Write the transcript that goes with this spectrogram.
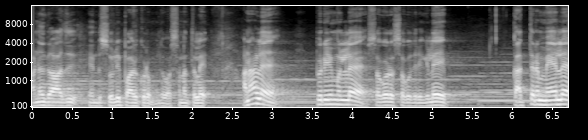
அணுகாது என்று சொல்லி பார்க்கிறோம் இந்த வசனத்தில். அதனால் பிரியமுள்ள சகோதர சகோதரிகளே கத்தர் மேலே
